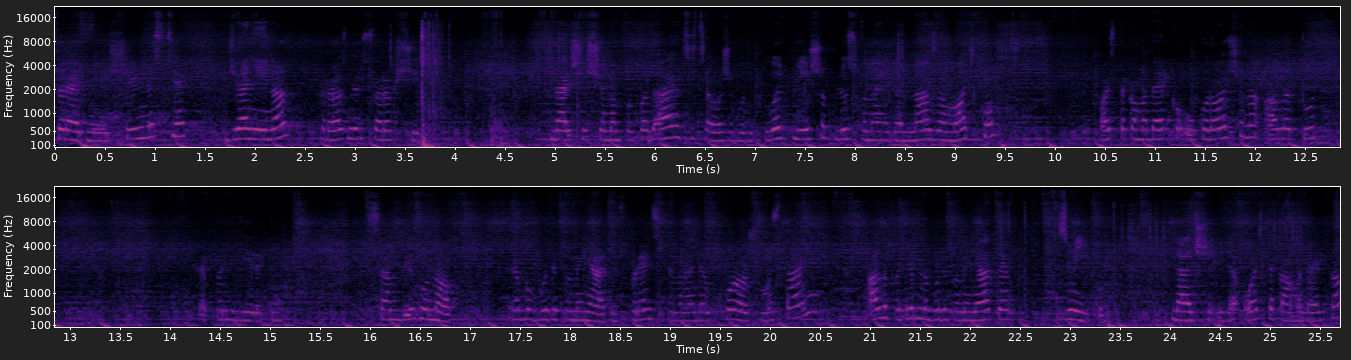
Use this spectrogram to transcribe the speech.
середньої щільності. Джаніна, розмір 46. Далі, що нам попадається, це вже буде плотніше, плюс вона йде на замочку. Ось така моделька укорочена, але тут треба перевірити. Сам бігунок треба буде поміняти. В принципі, вона йде в хорошому стані, але потрібно буде поміняти змійку. Далі йде ось така моделька.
